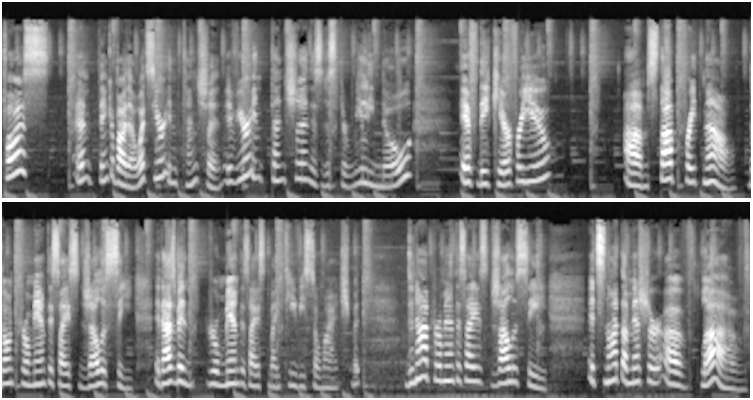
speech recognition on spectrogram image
pause and think about that. What's your intention? If your intention is just to really know if they care for you, um, stop right now. Don't romanticize jealousy. It has been romanticized by TV so much, but do not romanticize jealousy. It's not a measure of love.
